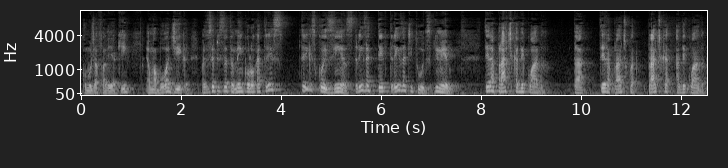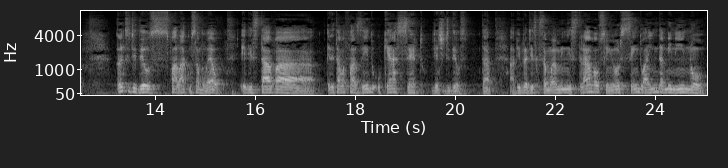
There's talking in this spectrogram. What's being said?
como eu já falei aqui, é uma boa dica. Mas você precisa também colocar três, três coisinhas, três, ter três atitudes. Primeiro, ter a prática adequada, tá? Ter a prática, prática adequada. Antes de Deus falar com Samuel, ele estava ele estava fazendo o que era certo diante de Deus, tá? A Bíblia diz que Samuel ministrava ao Senhor sendo ainda menino.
